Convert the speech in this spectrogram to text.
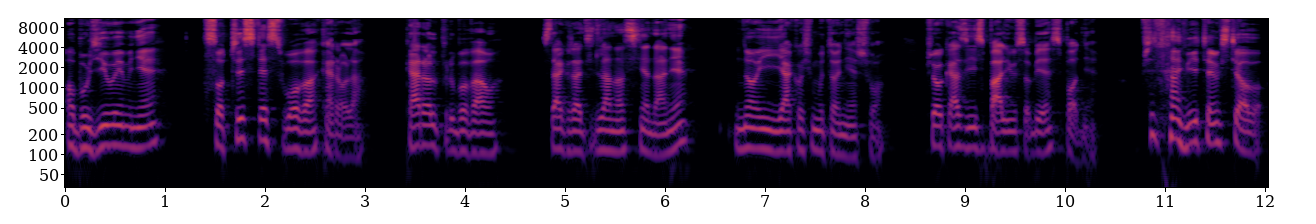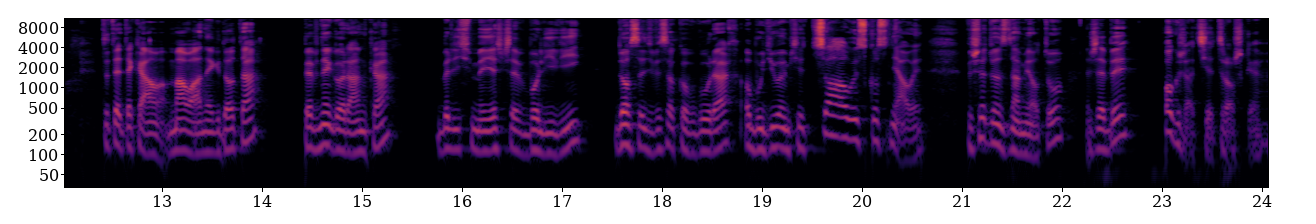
obudziły mnie soczyste słowa Karola. Karol próbował zagrzać dla nas śniadanie, no i jakoś mu to nie szło. Przy okazji spalił sobie spodnie. Przynajmniej częściowo. Tutaj taka mała anegdota. Pewnego ranka byliśmy jeszcze w Boliwii, dosyć wysoko w górach, obudziłem się cały skostniały. Wyszedłem z namiotu, żeby ogrzać się troszkę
